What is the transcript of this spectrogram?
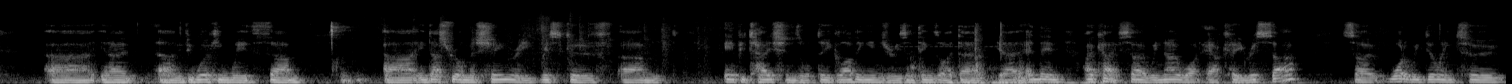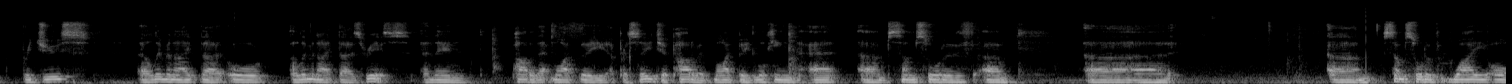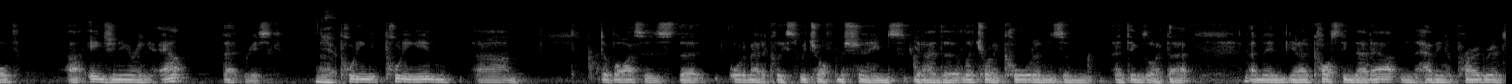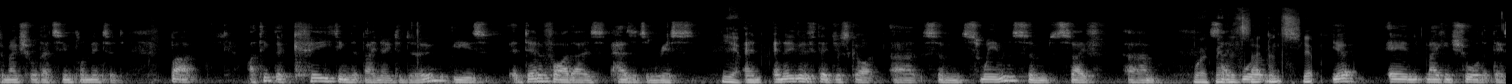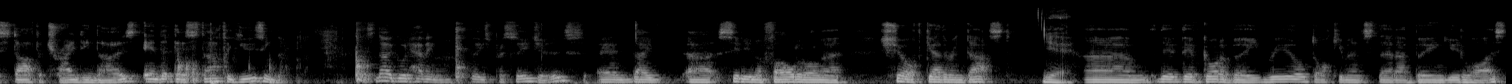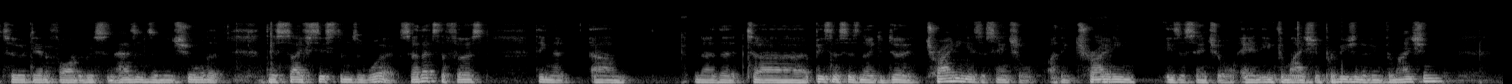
uh, you know, uh, if you're working with um, uh, industrial machinery, risk of um, amputations or degloving injuries and things like that? Yeah, and then, okay, so we know what our key risks are. So, what are we doing to reduce, eliminate that, or eliminate those risks? And then part of that might be a procedure. Part of it might be looking at um, some sort of um, uh, um, some sort of way of uh, engineering out that risk. Uh, putting putting in um, devices that automatically switch off machines. You know the electronic cordons and and things like that and then you know costing that out and having a program to make sure that's implemented. But I think the key thing that they need to do is identify those hazards and risks. Yeah. And and even if they've just got uh, some swims, some safe um, work safe method work, statements. Yep. Yep. And making sure that their staff are trained in those and that their staff are using them. It's no good having these procedures and they uh, sit in a folder on a shelf gathering dust. Yeah. Um, there, have got to be real documents that are being utilised to identify the risks and hazards and ensure that there's safe systems of work. So that's the first thing that um, you know that uh, businesses need to do. Training is essential. I think training is essential, and information provision of information.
